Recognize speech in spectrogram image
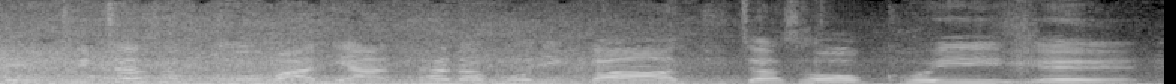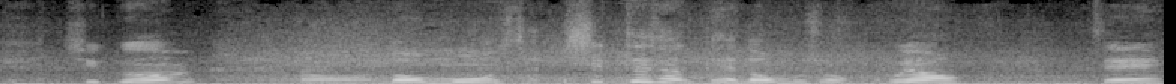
네, 뒷좌석도 많이 안 타다 보니까 뒷좌석 거의 예, 지금 어, 너무 사- 시트 상태 너무 좋고요. 이제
